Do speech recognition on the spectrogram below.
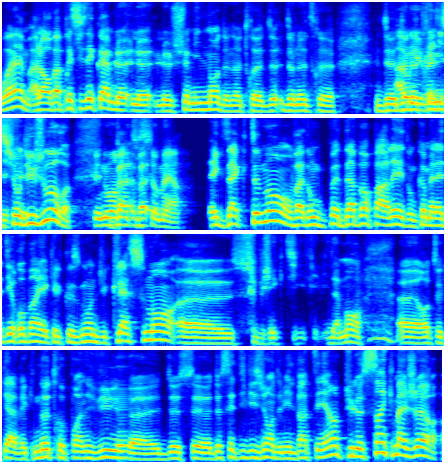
Ouais, alors on va préciser quand même le, cheminement de notre, de, notre, de, ah notre émission du jour. Fais-nous un bah, petit bah, sommaire. Exactement. On va donc d'abord parler, donc comme elle a dit Robin il y a quelques secondes, du classement euh, subjectif, évidemment, euh, en tout cas avec notre point de vue euh, de, ce, de cette division en 2021, puis le 5 majeur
